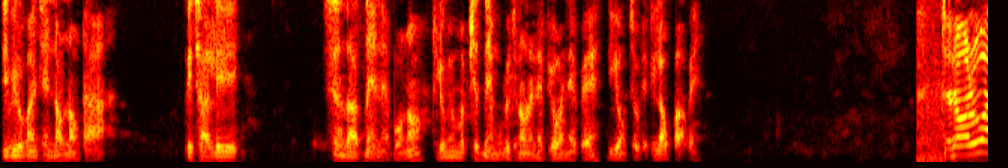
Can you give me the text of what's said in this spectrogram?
ဒီဗီဒီယိုပိုင်းချင်းနောက်နောက်ဒါတေချာလေးစဉ်းစားသင့်တယ်ပေါ့နော်ဒီလိုမျိုးမဖြစ်သင့်ဘူးလို့ကျွန်တော်လည်းပြောနေပဲဒီအောင်ချုပ်တယ်ဒီလောက်ပါပဲကျွန်တော်တို့က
